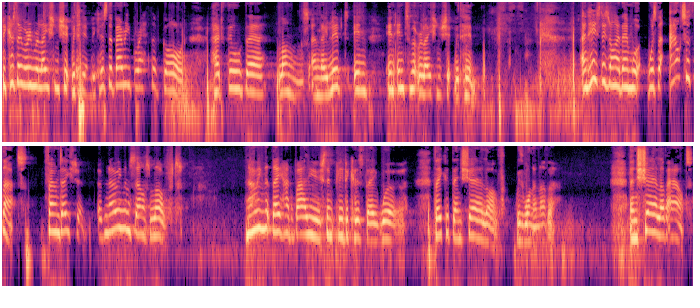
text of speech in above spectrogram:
Because they were in relationship with Him, because the very breath of God had filled their lungs and they lived in in intimate relationship with Him. And his desire then was that out of that foundation of knowing themselves loved, knowing that they had value simply because they were, they could then share love with one another and share love out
